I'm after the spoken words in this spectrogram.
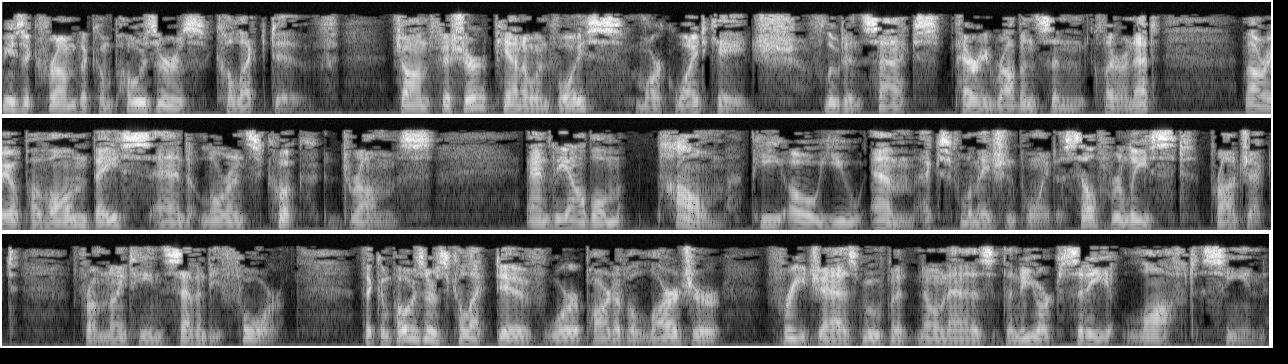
Music from the Composers Collective. John Fischer, piano and voice, Mark Whitecage, flute and sax, Perry Robinson, clarinet, Mario Pavone, bass, and Laurence Cook, drums. And the album Poum, P-O-U-M, exclamation point, a self-released project from 1974. The Composers Collective were part of a larger free jazz movement known as the New York City Loft Scene,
